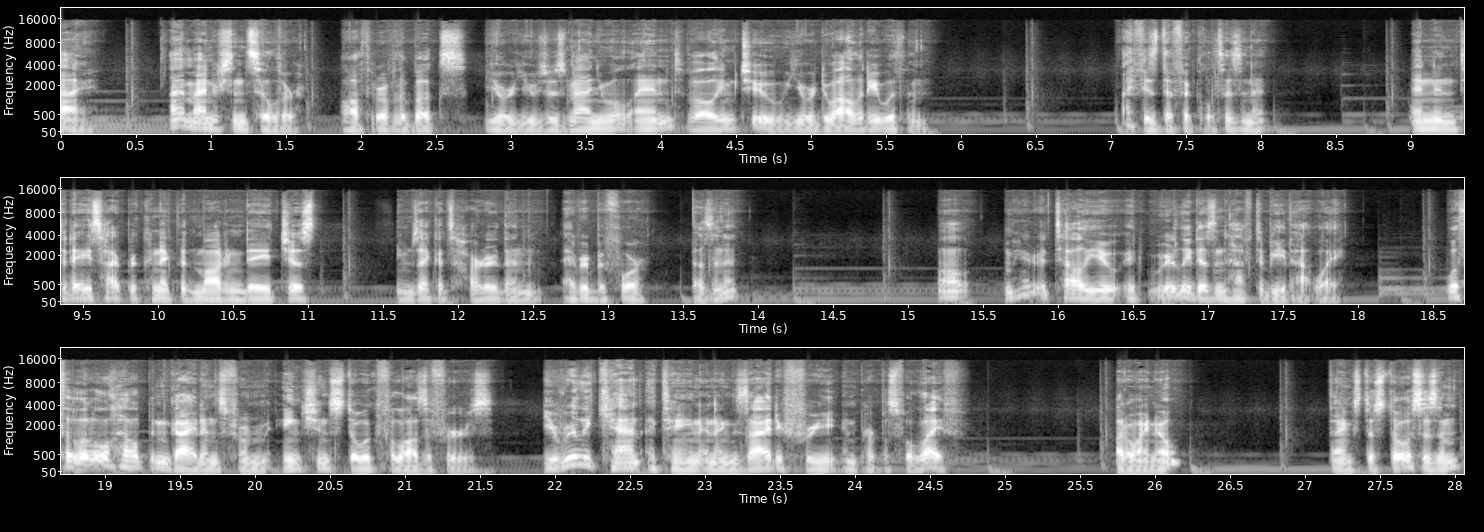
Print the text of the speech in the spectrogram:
Hi, I'm Anderson Silver, author of the books Your User's Manual and Volume 2 Your Duality Within. Life is difficult, isn't it? And in today's hyper-connected modern day, it just seems like it's harder than ever before, doesn't it? Well, I'm here to tell you it really doesn't have to be that way. With a little help and guidance from ancient Stoic philosophers, you really can attain an anxiety free and purposeful life. How do I know? Thanks to Stoicism,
